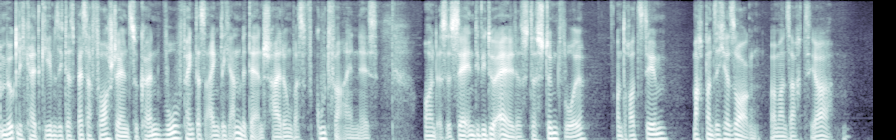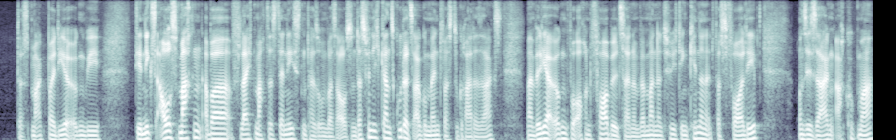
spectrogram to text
Möglichkeit geben, sich das besser vorstellen zu können. Wo fängt das eigentlich an mit der Entscheidung, was gut für einen ist? Und es ist sehr individuell, das, das stimmt wohl. Und trotzdem macht man sich ja Sorgen, weil man sagt, ja, das mag bei dir irgendwie dir nichts ausmachen, aber vielleicht macht es der nächsten Person was aus. Und das finde ich ganz gut als Argument, was du gerade sagst. Man will ja irgendwo auch ein Vorbild sein. Und wenn man natürlich den Kindern etwas vorlebt und sie sagen, ach guck mal,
